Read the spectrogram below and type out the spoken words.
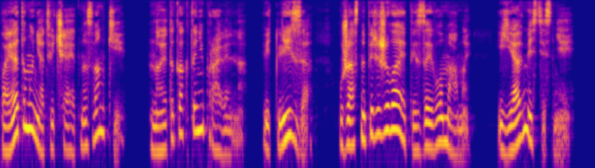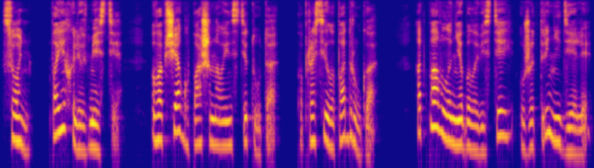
Поэтому не отвечает на звонки. Но это как-то неправильно. Ведь Лиза ужасно переживает из-за его мамы. И я вместе с ней. «Сонь, поехали вместе в общагу Пашиного института, попросила подруга. От Павла не было вестей уже три недели.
